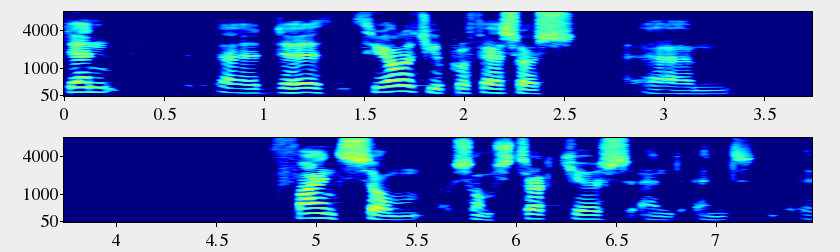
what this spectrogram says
then uh, the theology professors um, find some some structures and and uh,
